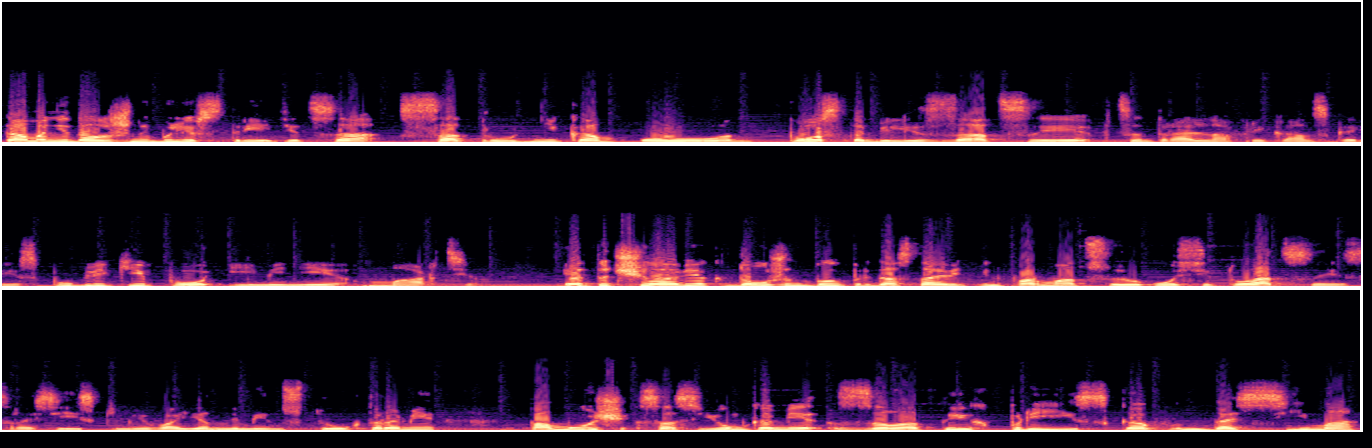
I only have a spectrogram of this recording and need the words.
Там они должны были встретиться с сотрудником ООН по стабилизации в Центральноафриканской Республике по имени Мартин. Этот человек должен был предоставить информацию о ситуации с российскими военными инструкторами, помочь со съемками золотых приисков Досима,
